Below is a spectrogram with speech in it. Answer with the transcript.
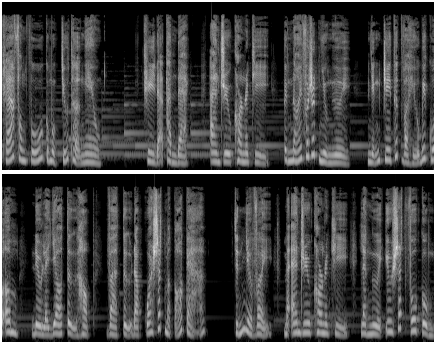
khá phong phú của một chú thợ nghèo – khi đã thành đạt, Andrew Carnegie từng nói với rất nhiều người, những tri thức và hiểu biết của ông đều là do tự học và tự đọc qua sách mà có cả. Chính nhờ vậy mà Andrew Carnegie là người yêu sách vô cùng.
